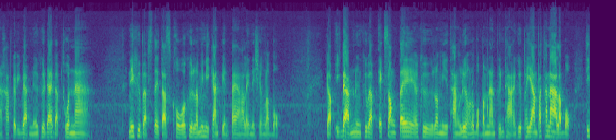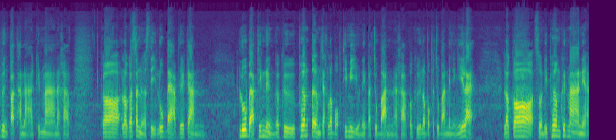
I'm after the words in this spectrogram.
นะครับกับอีกแบบหนึงคือได้แบบทั่วหน้า นี่คือแบบ status quo ก็คือเราไม่มีการเปลี่ยนแปลงอะไรในเชิงระบบ กับอีกแบบหนึ่งคือแบบ ex ante ก็คือเรามีทางเรื่องของระบบบำนาญพื้นฐาน คือพยายามพัฒนาระบบที่พึงปรารถนาขึ้นมานะครับ ก็เราก็เสนอ 4 รูปแบบด้วยกันรูปแบบที่ 1 ก็คือเพิ่มเติมจากระบบที่มีอยู่ในปัจจุบันนะครับ ก็คือระบบปัจจุบันเป็นอย่างนี้แหละ แล้วก็ส่วนที่เพิ่มขึ้นมาเนี่ย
